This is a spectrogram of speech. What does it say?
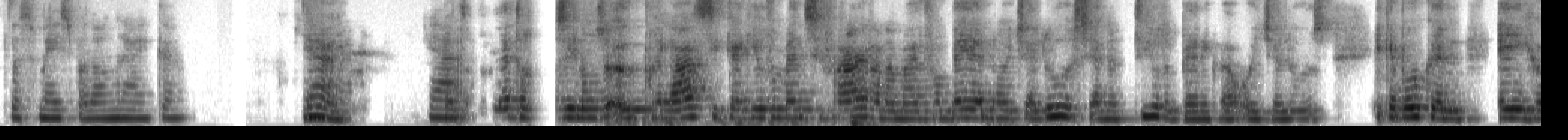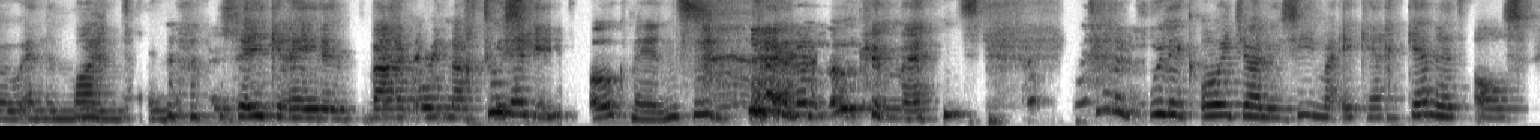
dat is het meest belangrijke. Ja. Ja. Want net als in onze open relatie, kijk, heel veel mensen vragen dan aan mij van, ben je nooit jaloers? Ja, natuurlijk ben ik wel ooit jaloers. Ik heb ook een ego en een mind en zekerheden waar ik ooit naartoe schiet. ook mens. Ja, ik ben ook een mens. Natuurlijk voel ik ooit jaloezie, maar ik herken het als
